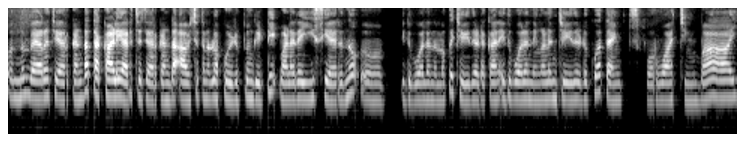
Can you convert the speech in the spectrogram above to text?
ഒന്നും വേറെ ചേർക്കണ്ട. തക്കാളി അരച്ച് ചേർക്കേണ്ട. ആവശ്യത്തിനുള്ള കൊഴുപ്പും കിട്ടി. വളരെ ഈസി ആയിരുന്നു. ഇതുപോലെ നമുക്ക് ചെയ്തെടുക്കാൻ. ഇതുപോലെ നിങ്ങളും ചെയ്തെടുക്കുക. താങ്ക്സ് ഫോർ വാച്ചിങ് ബായ്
